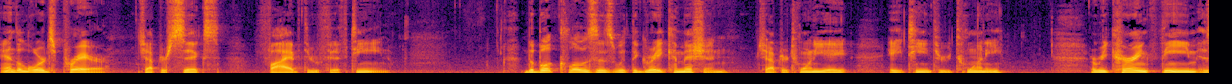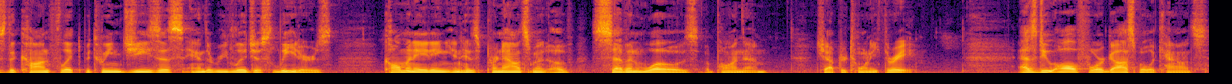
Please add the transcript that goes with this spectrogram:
and the Lord's Prayer, chapter 6, 5 through 15. The book closes with the Great Commission, chapter 28, 18 through 20. A recurring theme is the conflict between Jesus and the religious leaders, culminating in his pronouncement of seven woes upon them, chapter 23. As do all four gospel accounts,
